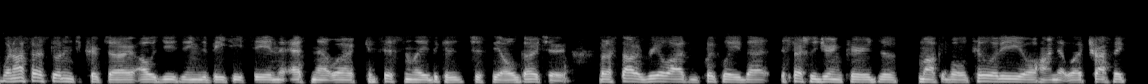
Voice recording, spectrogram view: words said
when I first got into crypto, I was using the BTC and the ETH network consistently because it's just the old go-to. But I started realizing quickly that, especially during periods of market volatility or high network traffic,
